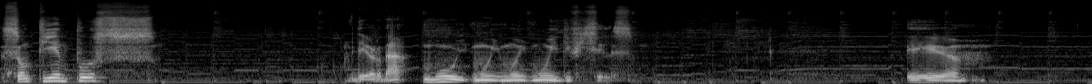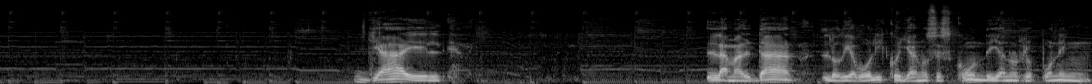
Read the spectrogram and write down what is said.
son tiempos de verdad muy, muy, muy, muy difíciles. Eh, ya el, la maldad, lo diabólico ya nos esconde, ya nos lo ponen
